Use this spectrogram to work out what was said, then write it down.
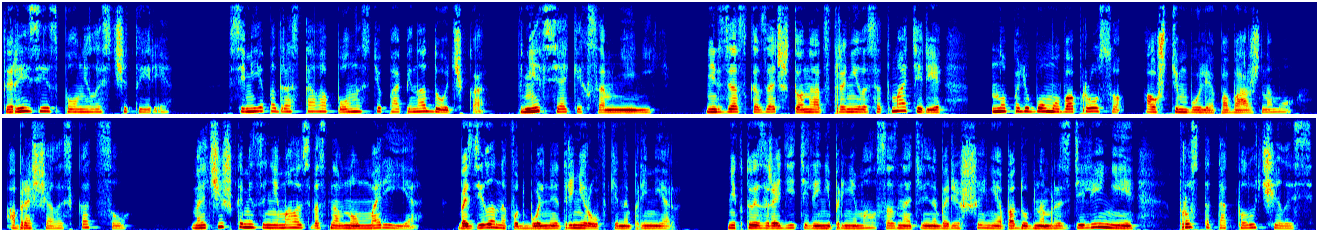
Терезе исполнилось четыре. В семье подрастала полностью папина дочка, вне всяких сомнений. Нельзя сказать, что она отстранилась от матери, но по любому вопросу, а уж тем более по важному, обращалась к отцу. Мальчишками занималась в основном Мария. Возила на футбольные тренировки, например. Никто из родителей не принимал сознательного решения о подобном разделении, просто так получилось.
